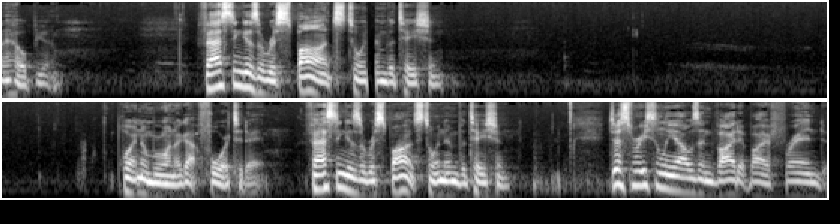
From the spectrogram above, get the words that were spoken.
Going to help you. Fasting is a response to an invitation. Point number one, I got four today. Fasting is a response to an invitation. Just recently, I was invited by a friend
